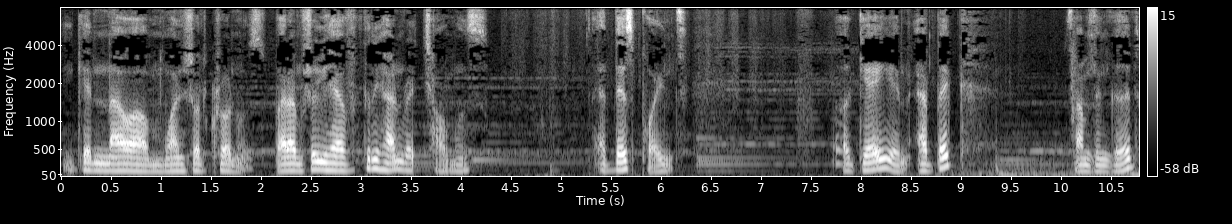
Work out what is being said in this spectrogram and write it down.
you can now um, one shot Chronos, but I'm sure you have 300 Chalmers at this point. Okay, an epic, something good.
